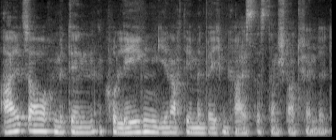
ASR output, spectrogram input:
als auch mit den Kollegen, je nachdem, in welchem Kreis das dann stattfindet.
